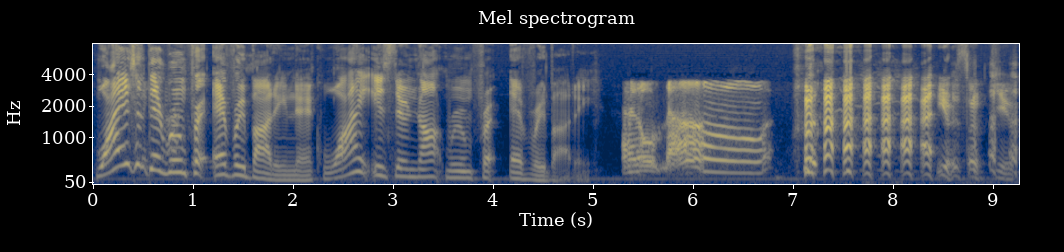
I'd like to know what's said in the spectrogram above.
Why isn't there room for everybody, Nick? Why is there not room for everybody? I don't know. You're so cute.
